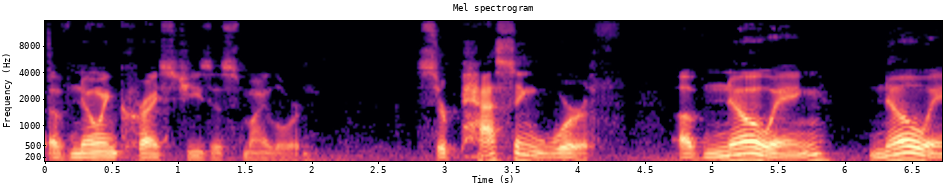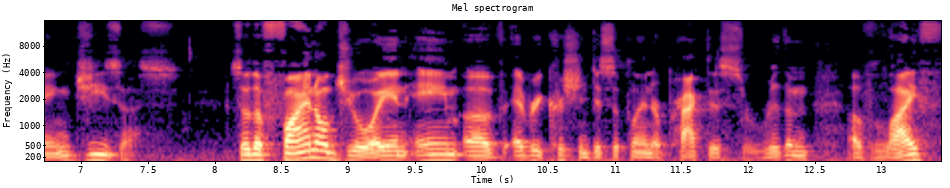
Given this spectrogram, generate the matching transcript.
of knowing christ jesus my lord. Surpassing worth of knowing, knowing Jesus. So, the final joy and aim of every Christian discipline or practice or rhythm of life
